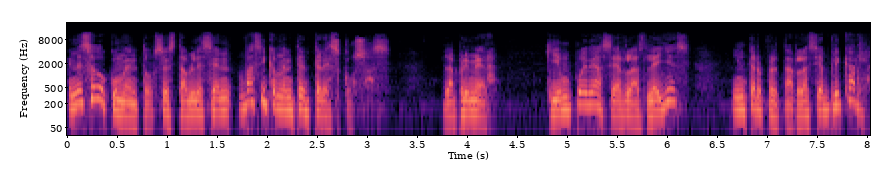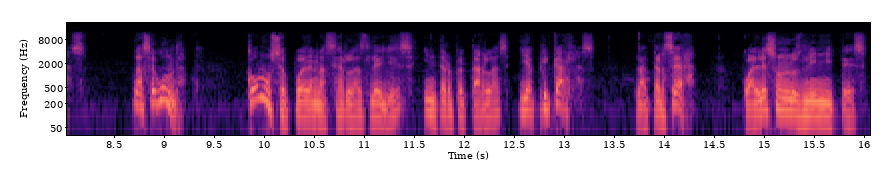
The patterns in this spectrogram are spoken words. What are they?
En ese documento se establecen básicamente tres cosas. La primera, quién puede hacer las leyes, interpretarlas y aplicarlas. La segunda, cómo se pueden hacer las leyes, interpretarlas y aplicarlas. La tercera, cuáles son los límites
